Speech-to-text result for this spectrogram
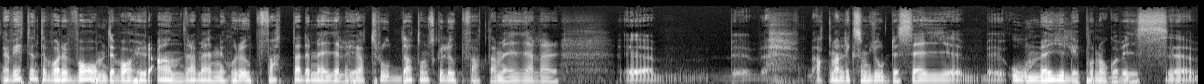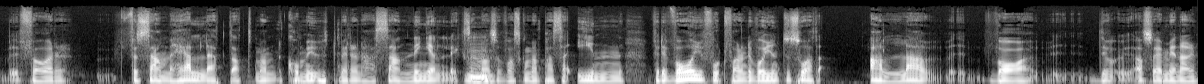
Jag vet inte vad det var, om det var hur andra människor uppfattade mig eller hur jag trodde att de skulle uppfatta mig eller eh, att man liksom gjorde sig eh, omöjlig på något vis eh, för, för samhället, att man kom ut med den här sanningen liksom. Mm. Alltså vad ska man passa in? För det var ju fortfarande, det var ju inte så att alla var, det, alltså jag menar,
